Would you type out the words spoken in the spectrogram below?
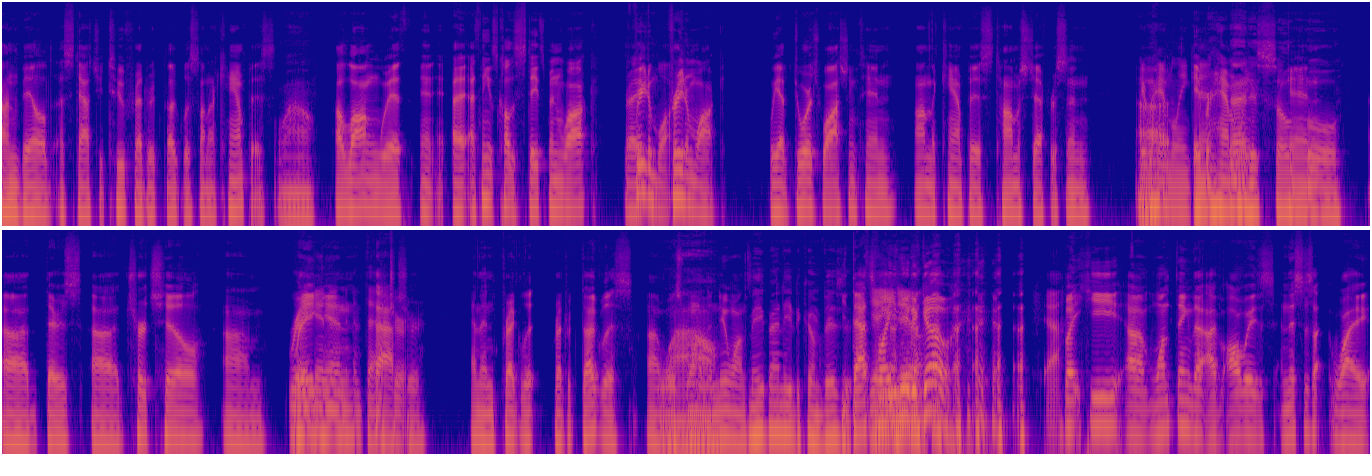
unveiled a statue to Frederick Douglass on our campus, Wow. along with and I, I think it's called the Statesman Walk, right? Freedom Walk. Freedom Walk. We have George Washington on the campus, Thomas Jefferson, uh, Abraham Lincoln. Abraham That Lincoln. is so cool. Uh, there's uh, Churchill, um, Reagan Reagan, and- and Thatcher. Thatcher. and then Fred- Frederick Douglass uh, was one of the new ones. Maybe I need to come visit. That's Yeah, why you you need to go. Yeah. But he, um, one thing that I've always, and this is why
